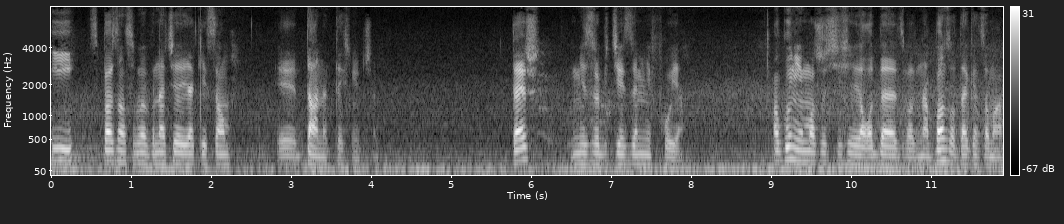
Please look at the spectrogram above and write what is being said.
i sprawdzam sobie w necie jakie są e, dane techniczne. też nie zrobicie ze mnie w chuja. Ogólnie możecie się odezwać na Bonzo tego co ma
